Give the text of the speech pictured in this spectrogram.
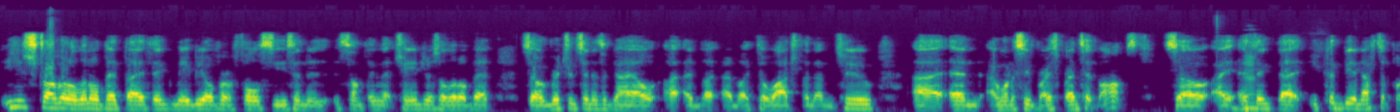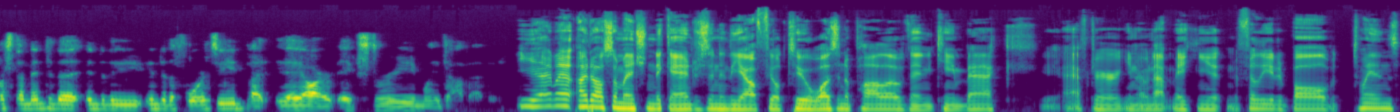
he's struggled a little bit, but I think maybe over a full season is, is something that changes a little bit. So Richardson is a guy I'll, I'd, I'd like to watch for them too. Uh, and I want to see Bryce Brent hit bombs. So I, I, think that it could be enough to push them into the into the into the four seed, but they are extremely top heavy. Yeah, and I'd also mention Nick Anderson in the outfield too. It was an Apollo, then came back after you know not making it an affiliated ball with Twins.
